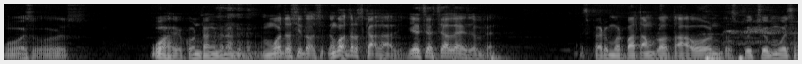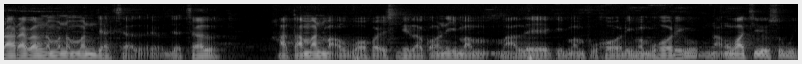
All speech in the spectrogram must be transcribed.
Wah. Wah, ya kondang tenan. Maca sitok engko terus gak lali. Ya jajal ae sampean. Baru umur patang puluh tahun, terus bojomu wis ra rewel nemen-nemen jajal. Ya, jajal khataman mak Allah kaya istilah dilakoni Imam Malik, Imam Bukhari, Imam Bukhari ku nak ngaji yo suwi.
